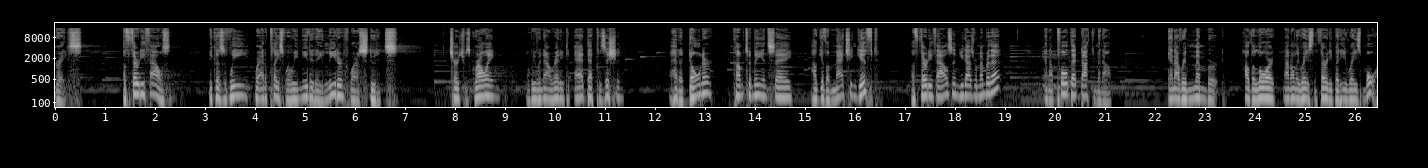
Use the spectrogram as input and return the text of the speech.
Grace, of 30,000 because we were at a place where we needed a leader for our students. Church was growing, and we were now ready to add that position. I had a donor come to me and say, I'll give a matching gift of 30,000. You guys remember that? And I pulled that document out and I remembered how the Lord not only raised the 30, but He raised more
